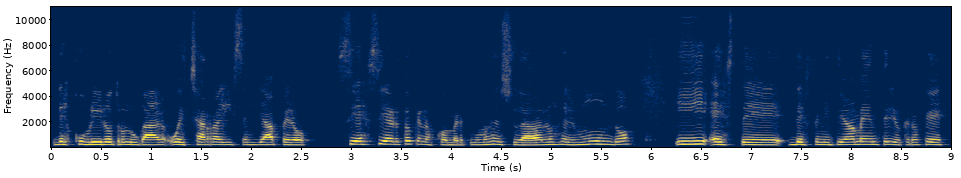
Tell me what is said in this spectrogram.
descubrir otro lugar o echar raíces ya, pero sí es cierto que nos convertimos en ciudadanos del mundo y este, definitivamente yo creo que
